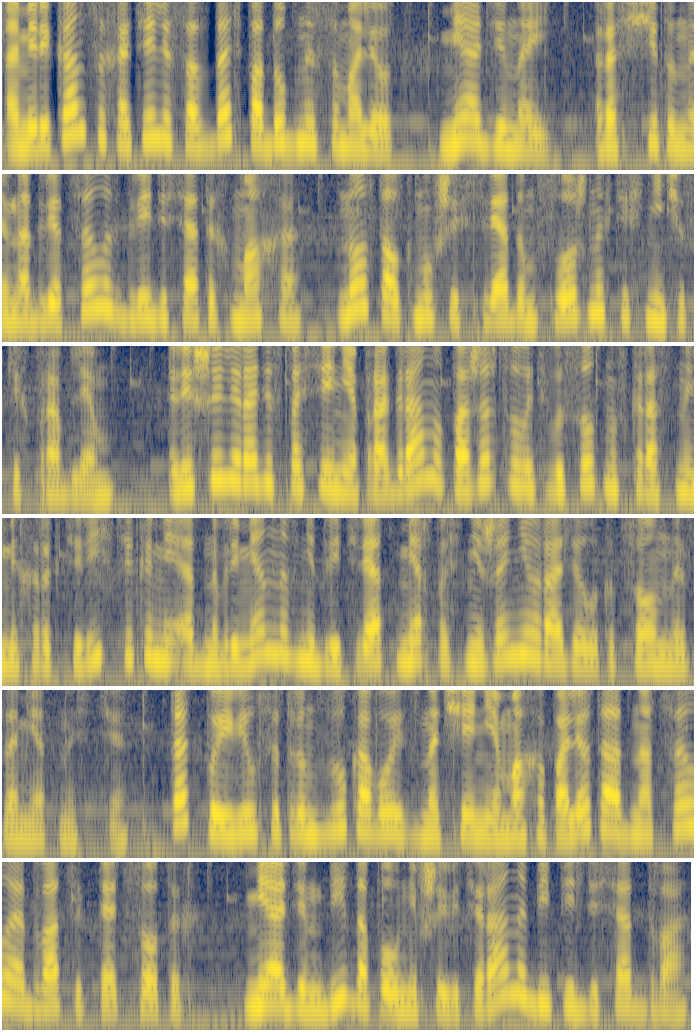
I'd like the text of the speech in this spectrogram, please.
Американцы хотели создать подобный самолет, Ми-1А, рассчитанный на 2,2 Маха, но столкнувшись с рядом сложных технических проблем, решили ради спасения программы пожертвовать высотно-скоростными характеристиками и одновременно внедрить ряд мер по снижению радиолокационной заметности. Так появился трансзвуковой, значение маха полета 1,25, Ми-1Б дополнивший ветерана Би-52.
